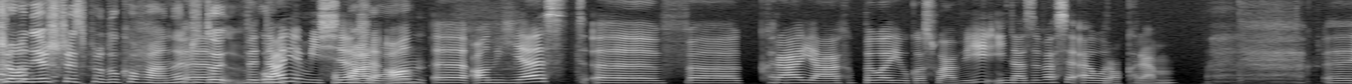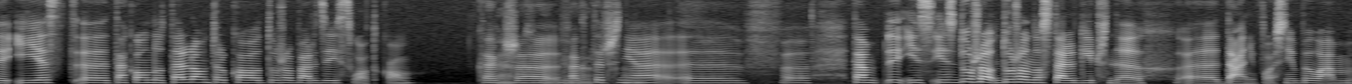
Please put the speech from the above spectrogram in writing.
Czy on jeszcze jest produkowany? Czy to E, Wydaje mi się, umarło? że on, e, on jest w krajach byłej Jugosławii i nazywa się Eurokrem. E, I jest e, taką nutellą, tylko dużo bardziej słodką. Także faktycznie e, w, tam jest, jest dużo, dużo nostalgicznych dań. Właśnie byłam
